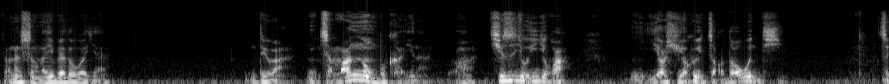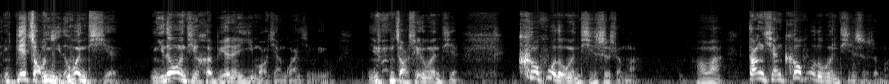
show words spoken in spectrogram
反正省了一百多块钱，对吧？你怎么弄不可以呢？啊，其实就一句话，你要学会找到问题。这你别找你的问题，你的问题和别人一毛钱关系没有。你找谁的问题？客户的问题是什么？好吧，当前客户的问题是什么？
